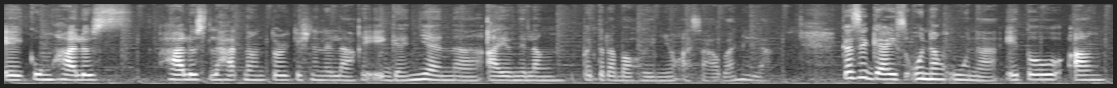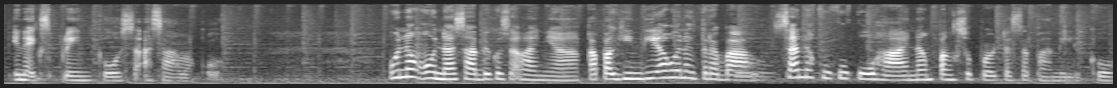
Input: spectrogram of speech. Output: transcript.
Eh kung halos halos lahat ng Turkish na lalaki eh ganyan na ayaw nilang pagtrabahoin yung asawa nila. Kasi guys, unang-una, ito ang ina-explain ko sa asawa ko. Unang-una, sabi ko sa kanya, kapag hindi ako nagtrabaho, saan ako kukuha ng pangsuporta sa family ko?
